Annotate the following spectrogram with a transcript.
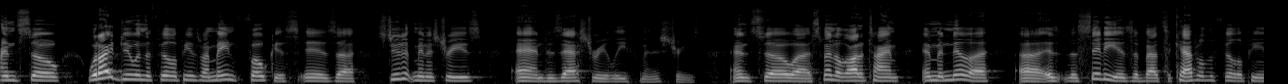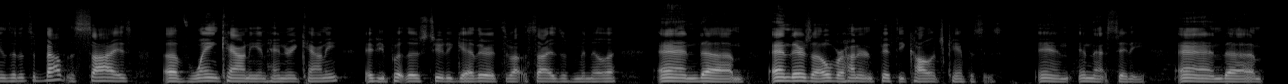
And so, what I do in the Philippines, my main focus is uh, student ministries and disaster relief ministries. And so, uh, spend a lot of time in Manila. Uh, is, the city is about the capital of the Philippines, and it's about the size of Wayne County and Henry County. If you put those two together, it's about the size of Manila. And um, and there's uh, over 150 college campuses in in that city and um,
